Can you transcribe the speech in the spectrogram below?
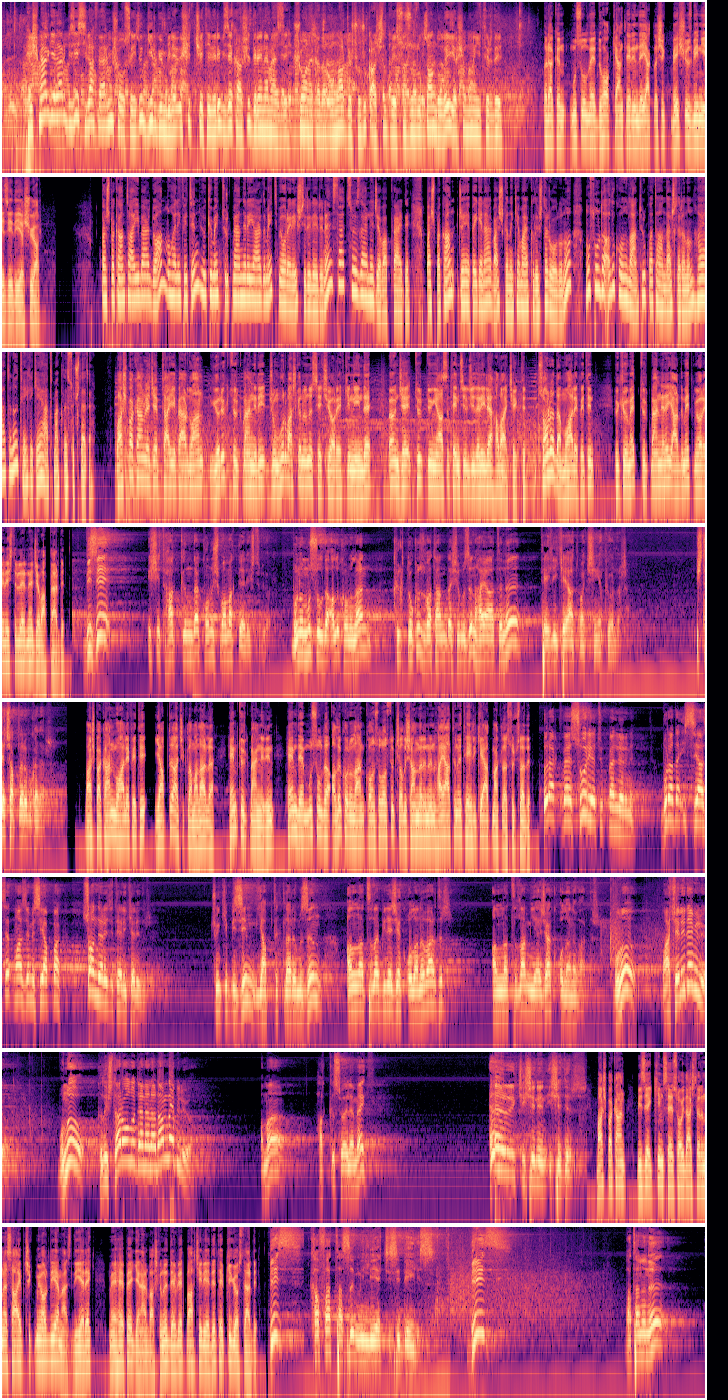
Peşmergeler bize silah vermiş olsaydı bir gün bile IŞİD çeteleri bize karşı direnemezdi. Şu ana kadar onlarca çocuk açlık ve susuzluktan dolayı yaşamını yitirdi. Irak'ın Musul ve Duhok kentlerinde yaklaşık 500 bin Yezidi yaşıyor. Başbakan Tayyip Erdoğan muhalefetin hükümet Türkmenlere yardım etmiyor eleştirilerine sert sözlerle cevap verdi. Başbakan CHP Genel Başkanı Kemal Kılıçdaroğlu'nu Musul'da alıkonulan Türk vatandaşlarının hayatını tehlikeye atmakla suçladı. Başbakan Recep Tayyip Erdoğan, Yörük Türkmenleri Cumhurbaşkanını seçiyor etkinliğinde önce Türk dünyası temsilcileriyle halay çekti. Sonra da muhalefetin hükümet Türkmenlere yardım etmiyor eleştirilerine cevap verdi. Bizi IŞİD hakkında konuşmamakla eleştiriyor. Bunu Musul'da alıkonulan 49 vatandaşımızın hayatını tehlikeye atmak için yapıyorlar. İşte çapları bu kadar. Başbakan muhalefeti yaptığı açıklamalarla hem Türkmenlerin hem de Musul'da alıkonulan konsolosluk çalışanlarının hayatını tehlikeye atmakla suçladı. Irak ve Suriye Türkmenlerini burada iç siyaset malzemesi yapmak son derece tehlikelidir. Çünkü bizim yaptıklarımızın Anlatılabilecek olanı vardır, anlatılamayacak olanı vardır. Bunu Bahçeli de biliyor. Bunu Kılıçdaroğlu denen adam da biliyor. Ama hakkı söylemek er kişinin işidir. Başbakan bize kimse soydaşlarına sahip çıkmıyor diyemez diyerek MHP Genel Başkanı Devlet Bahçeli'ye de tepki gösterdi. Biz kafatası milliyetçisi değiliz. Biz vatanını,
